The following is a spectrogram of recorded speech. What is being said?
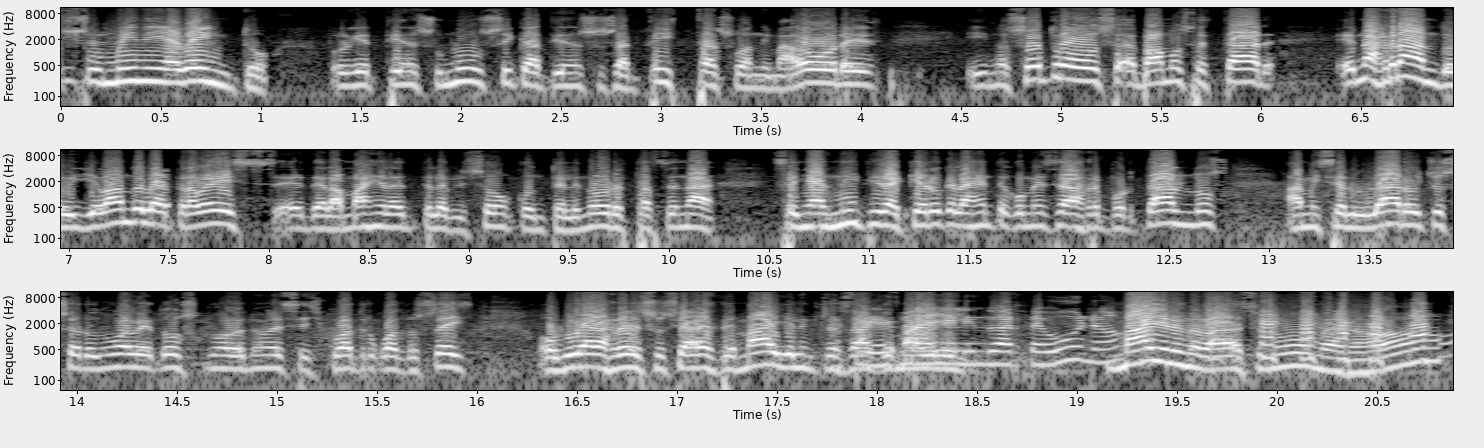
su, mini evento, porque tiene su música, tiene sus artistas, sus animadores, y nosotros vamos a estar narrando y llevándole a través de la magia de la televisión con Telenor esta señal, señal nítida. Quiero que la gente comience a reportarnos a mi celular 809-299-6446 o vía las redes sociales de Mayelin. Sí, Mayelin Duarte 1. Mayelin me va a dar su número, ¿no?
